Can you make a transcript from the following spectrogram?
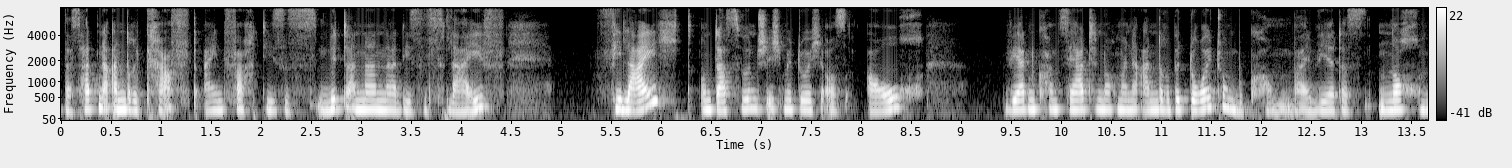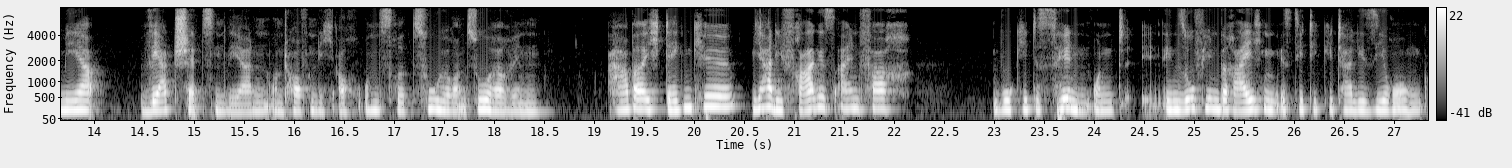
das hat eine andere Kraft, einfach dieses Miteinander, dieses Live. Vielleicht, und das wünsche ich mir durchaus auch, werden Konzerte nochmal eine andere Bedeutung bekommen, weil wir das noch mehr wertschätzen werden und hoffentlich auch unsere Zuhörer und Zuhörerinnen. Aber ich denke, ja, die Frage ist einfach, wo geht es hin? Und in so vielen Bereichen ist die Digitalisierung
